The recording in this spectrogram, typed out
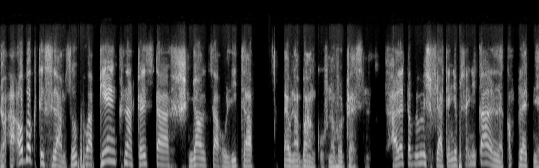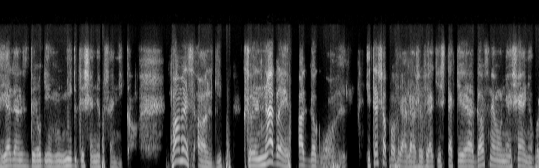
No, a obok tych slumsów była piękna, czysta, śniąca ulica pełna banków nowoczesnych. Ale to były światy nieprzenikalne, kompletnie. Jeden z drugim nigdy się nie przenikał. Pomysł Olgi, który nagle wpadł do głowy, i też opowiada, że w jakimś takim radosnym uniesieniu, bo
